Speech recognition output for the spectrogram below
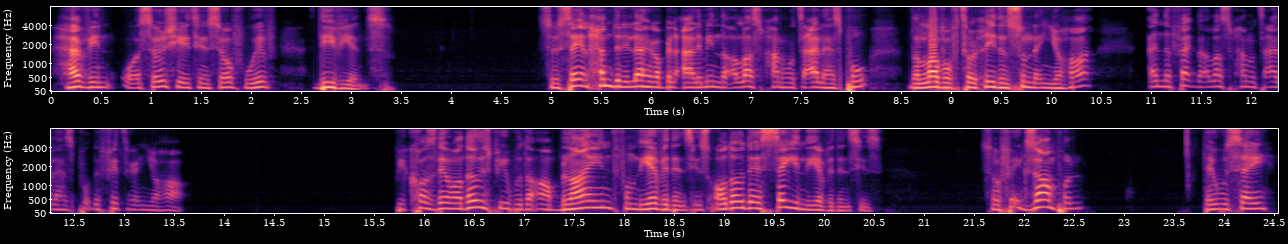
having or associating yourself with deviance. So say Alhamdulillah Rabbil Alameen that Allah subhanahu wa ta'ala has put the love of Tawheed and Sunnah in your heart and the fact that Allah subhanahu wa ta'ala has put the fitra in your heart. Because there are those people that are blind from the evidences, although they're saying the evidences. So, for example, they will say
